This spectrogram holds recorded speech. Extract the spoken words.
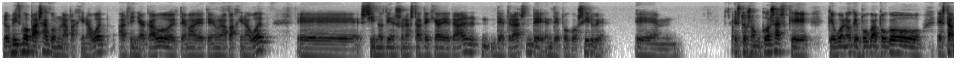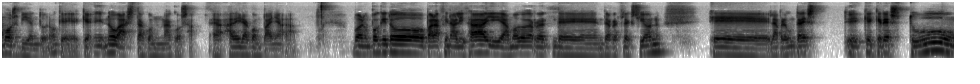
Lo mismo pasa con una página web. Al fin y al cabo, el tema de tener una página web, eh, si no tienes una estrategia de tal, detrás, de, poco sirve. Eh, Estos son cosas que, bueno, que poco a poco estamos viendo, ¿no? Que, no basta con una cosa, ha de ir acompañada. Bueno, un poquito para finalizar y a modo de, reflexión, eh, la pregunta es, eh, ¿qué crees tú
